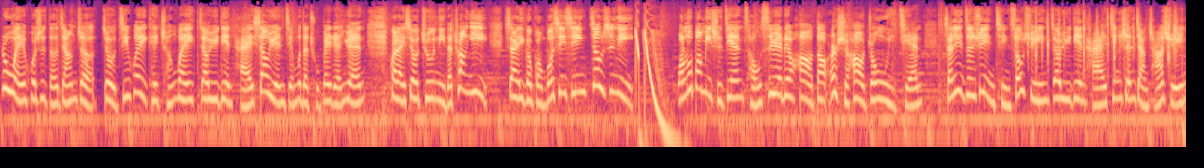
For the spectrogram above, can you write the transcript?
入围或是得奖者就有机会可以成为教育电台校园节目的储备人员。快来秀出你的创意，下一个广播星星就是你！网络报名时间从四月六号到二十号中午以前，详细资讯请搜寻教育电台金声奖查询。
